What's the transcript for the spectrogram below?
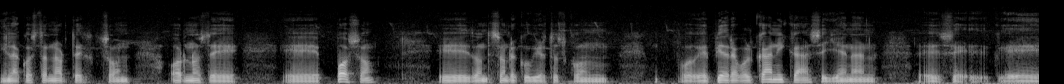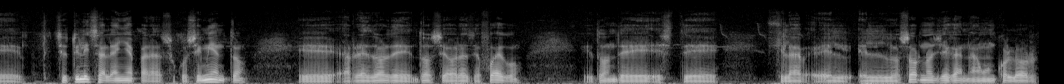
y en la costa norte son hornos de eh, pozo, eh, donde son recubiertos con eh, piedra volcánica, se llenan, se, utiliza leña para su cocimiento, alrededor de 12 horas de fuego, donde este, que la, el, los hornos llegan a un color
